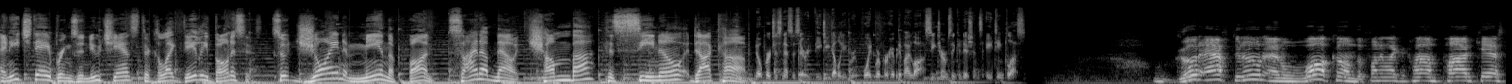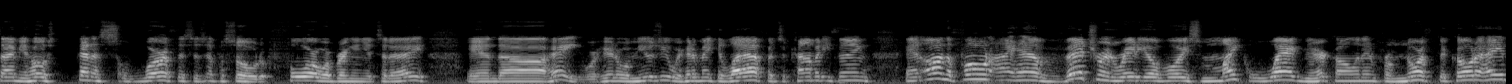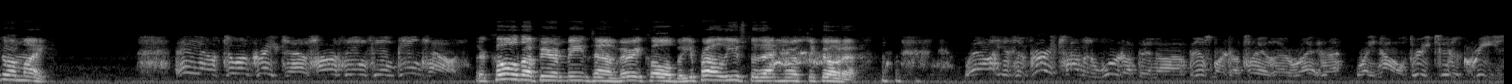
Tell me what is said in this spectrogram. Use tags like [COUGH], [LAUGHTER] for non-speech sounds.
And each day brings a new chance to collect daily bonuses. So join me in the fun. Sign up now at chumbacasino.com. No purchase necessary. VGW Group. Void were prohibited by law. See terms and conditions. 18 plus. Good afternoon and welcome to Funny Like a Clown podcast. I'm your host, Dennis Worth. This is episode four we're bringing you today. And uh, hey, we're here to amuse you. We're here to make you laugh. It's a comedy thing. And on the phone, I have veteran radio voice Mike Wagner calling in from North Dakota. How you doing, Mike? Hey, I'm doing great, Dennis. How are things in Beantown? They're cold up here in Beantown, very cold, but you're probably used to that in North Dakota. [LAUGHS] Well, it's a very common word up in uh, Bismarck. I'll tell you that right right now. 32 degrees.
